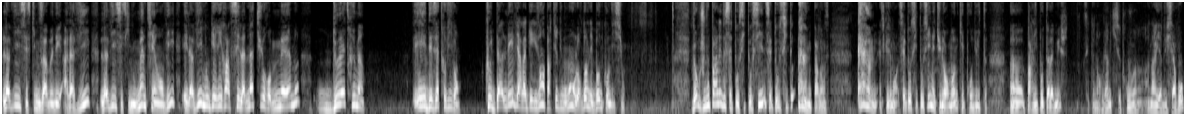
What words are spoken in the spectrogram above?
La vie, c'est ce qui nous a amené à la vie. La vie, c'est ce qui nous maintient en vie. Et la vie nous guérira. C'est la nature même de l'être humain et des êtres vivants que d'aller vers la guérison à partir du moment où on leur donne les bonnes conditions. Donc je vous parlais de cette ocytocine, cette ocytocine, pardon, excusez-moi, cette est une hormone qui est produite euh, par l'hypothalamus, c'est un organe qui se trouve en arrière du cerveau,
